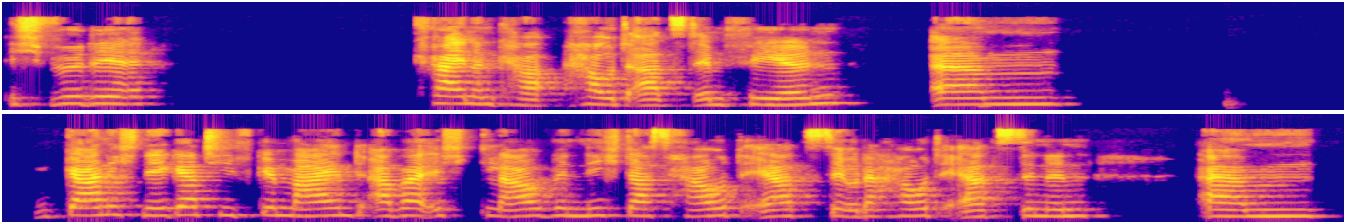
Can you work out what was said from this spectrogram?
Ich würde keinen Ka Hautarzt empfehlen. Ähm, gar nicht negativ gemeint, aber ich glaube nicht, dass Hautärzte oder Hautärztinnen ähm,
